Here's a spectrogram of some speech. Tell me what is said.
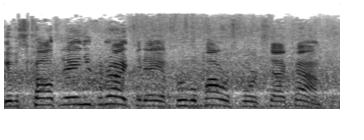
Give us a call today and you can ride today ApprovalPowersports.com.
